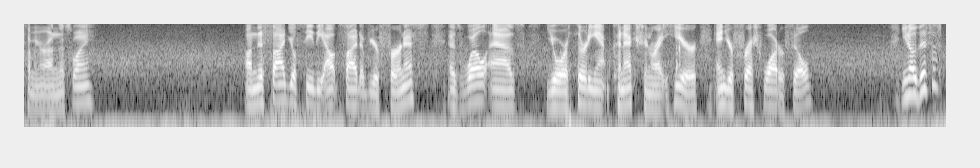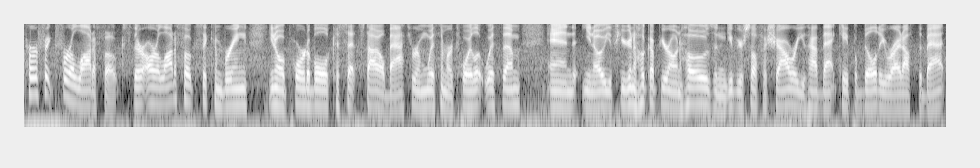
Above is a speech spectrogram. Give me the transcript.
Coming around this way. On this side, you'll see the outside of your furnace, as well as your 30 amp connection right here, and your fresh water fill. You know, this is perfect for a lot of folks. There are a lot of folks that can bring, you know, a portable cassette style bathroom with them or toilet with them. And, you know, if you're going to hook up your own hose and give yourself a shower, you have that capability right off the bat.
